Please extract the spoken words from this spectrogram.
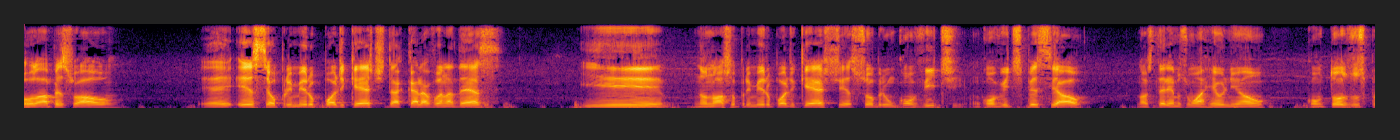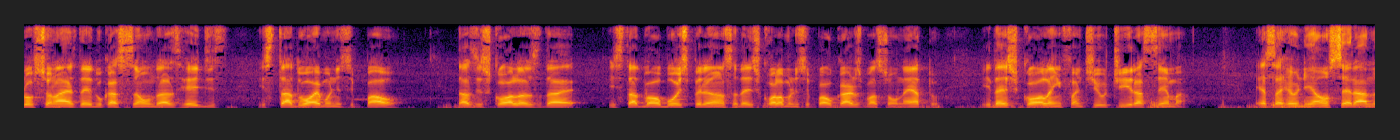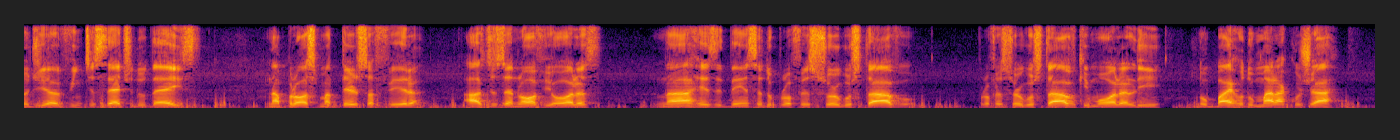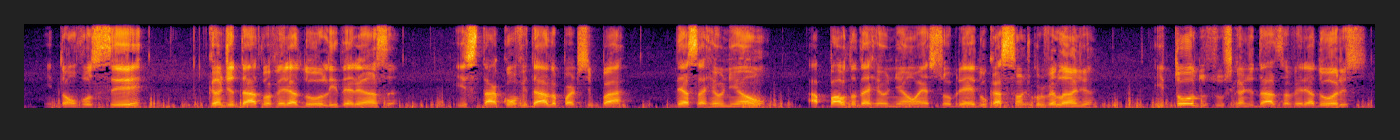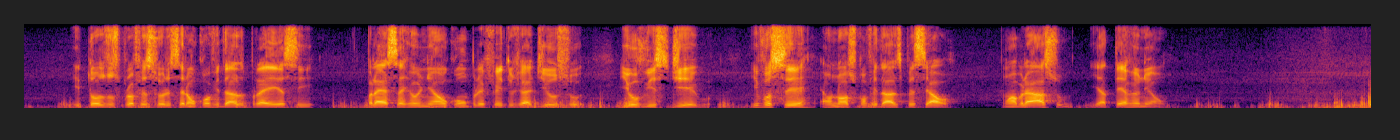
Olá pessoal, É, esse é o primeiro podcast da Caravana 10 e no nosso primeiro podcast é sobre um convite, um convite especial. Nós teremos uma reunião com todos os profissionais da educação das redes estadual e municipal, das escolas da Estadual Boa Esperança, da Escola Municipal Carlos Masson Neto e da Escola Infantil Tiracema. Essa reunião será no dia 27 do 10, na próxima terça-feira, às 19 horas, na residência do professor Gustavo. Professor Gustavo que mora ali no bairro do Maracujá. Então você, candidato a vereador, liderança, está convidado a participar dessa reunião. A pauta da reunião é sobre a educação de Curvelândia e todos os candidatos a vereadores e todos os professores serão convidados para esse para essa reunião com o prefeito Jadilson e o vice Diego. E você é o nosso convidado especial. Um abraço e até a reunião.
